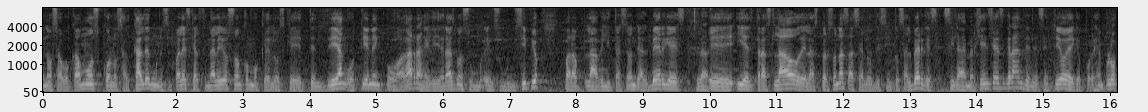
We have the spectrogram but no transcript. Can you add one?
nos abocamos con los alcaldes municipales que al final ellos son como que los que tendrían o tienen o agarran el liderazgo en su, en su municipio para la habilitación de albergues y el traslado de las personas hacia los distintos albergues. Si la emergencia es grande en el sentido de que, por ejemplo,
